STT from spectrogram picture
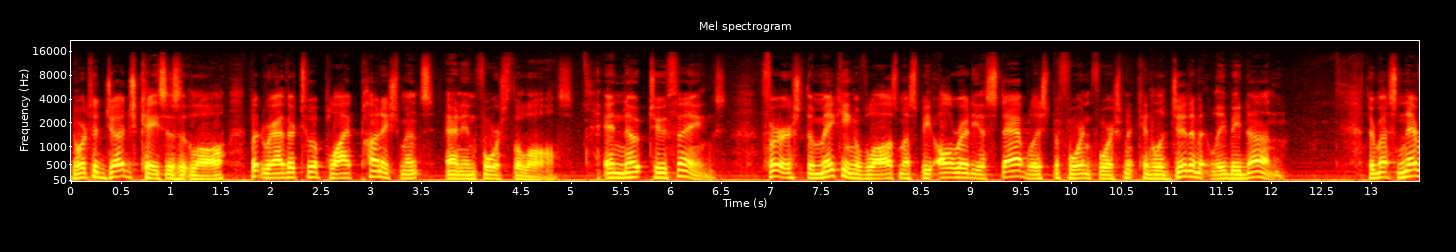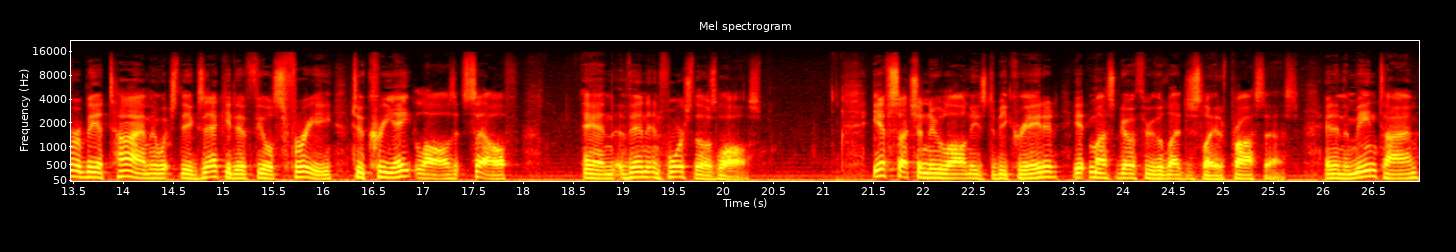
nor to judge cases at law, but rather to apply punishments and enforce the laws. And note two things. First, the making of laws must be already established before enforcement can legitimately be done. There must never be a time in which the executive feels free to create laws itself and then enforce those laws. If such a new law needs to be created, it must go through the legislative process. And in the meantime,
